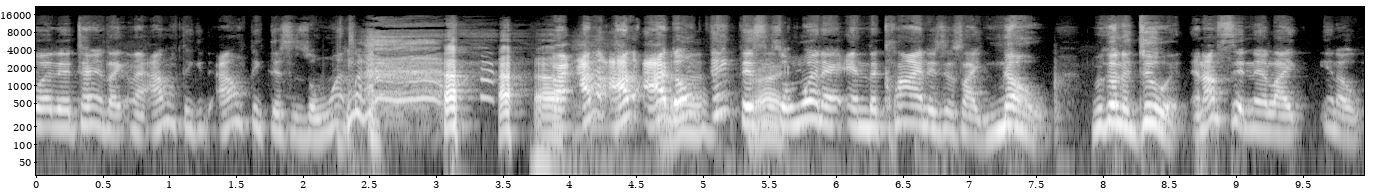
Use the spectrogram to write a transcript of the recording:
where the attorney's like, man, I don't think I don't think this is a winner. I, I, I, I, don't think this right. is a winner, and the client is just like, no, we're gonna do it. And I'm sitting there like, you know,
